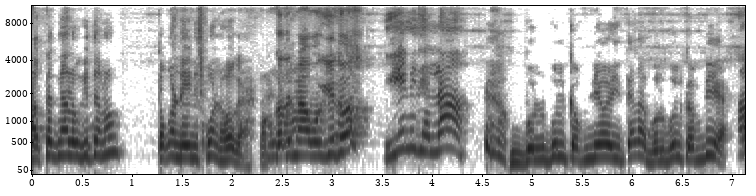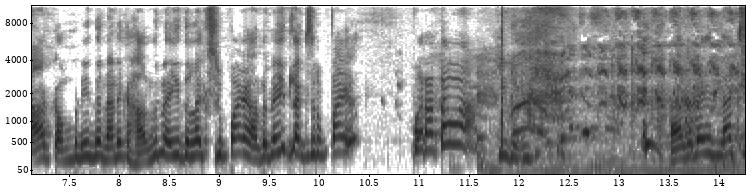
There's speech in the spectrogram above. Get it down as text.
ಮಕ್ಕದ ಮೇಲೆ ಹೋಗಿತೇನು ತಗೊಂಡು ಎನಿಸ್ಕೊಂಡು ಹೋಗ. ಮಕ್ಕದ ಮ್ಯಾಲ ಹೋಗಿದ್ದು? ಏನಿದೆಲ್ಲ? ಬುಲ್ಬುಲ್ ಕಂಪ್ನಿ ಐತಲ್ಲ ಬುಲ್ಬುಲ್ ಕಂಪ್ನಿ. ಆ ಕಂಪ್ನಿಯಿಂದ ನನಗೆ ಹದಿನೈದು ಲಕ್ಷ ರೂಪಾಯಿ ಹದಿನೈದು ಲಕ್ಷ ರೂಪಾಯಿ ಬರತಾವ. ಹದಿನೈದು ಲಕ್ಷ.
